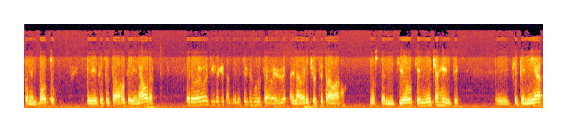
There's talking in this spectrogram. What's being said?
con el voto. Ese es el trabajo que viene ahora. Pero debo decirle que también estoy seguro que haber, el haber hecho este trabajo nos permitió que mucha gente eh, que tenía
